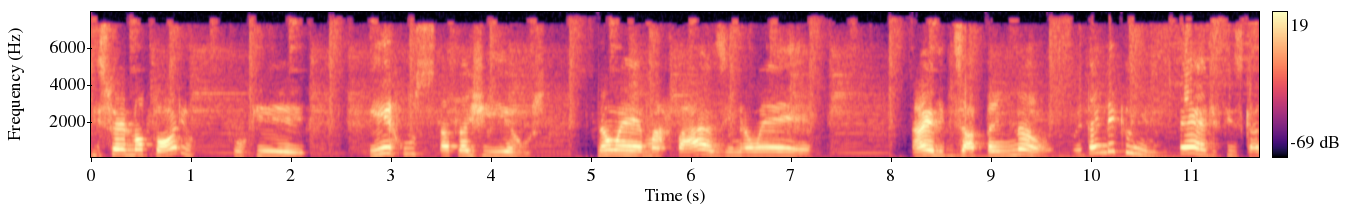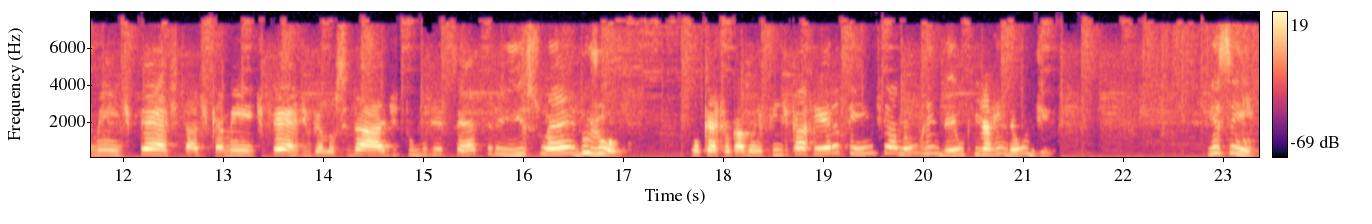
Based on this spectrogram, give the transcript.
isso é notório, porque erros atrás de erros não é má fase, não é. Ah, ele desaprende. Não. Ele está em declínio. Perde fisicamente, perde taticamente, perde velocidade, tudo, etc. E isso é do jogo. Qualquer jogador em fim de carreira tende a não render o que já rendeu um dia. E assim,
